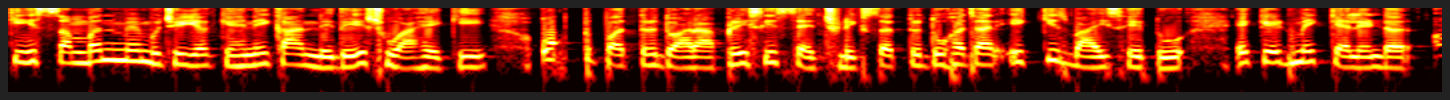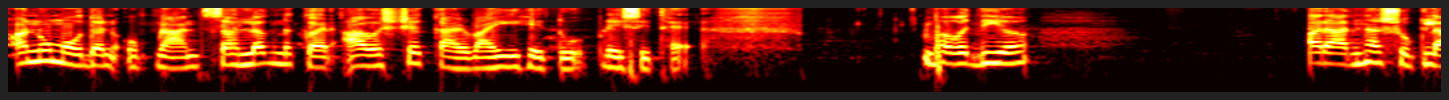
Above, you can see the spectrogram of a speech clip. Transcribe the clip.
कि इस संबंध में मुझे यह कहने का निर्देश हुआ है कि उक्त पत्र द्वारा प्रेषित शैक्षणिक सत्र 2021-22 हेतु एकेडमिक कैलेंडर अनुमोदन उपरांत संलग्न कर आवश्यक कार्यवाही हेतु प्रेषित है। भवदीय आराधना शुक्ला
